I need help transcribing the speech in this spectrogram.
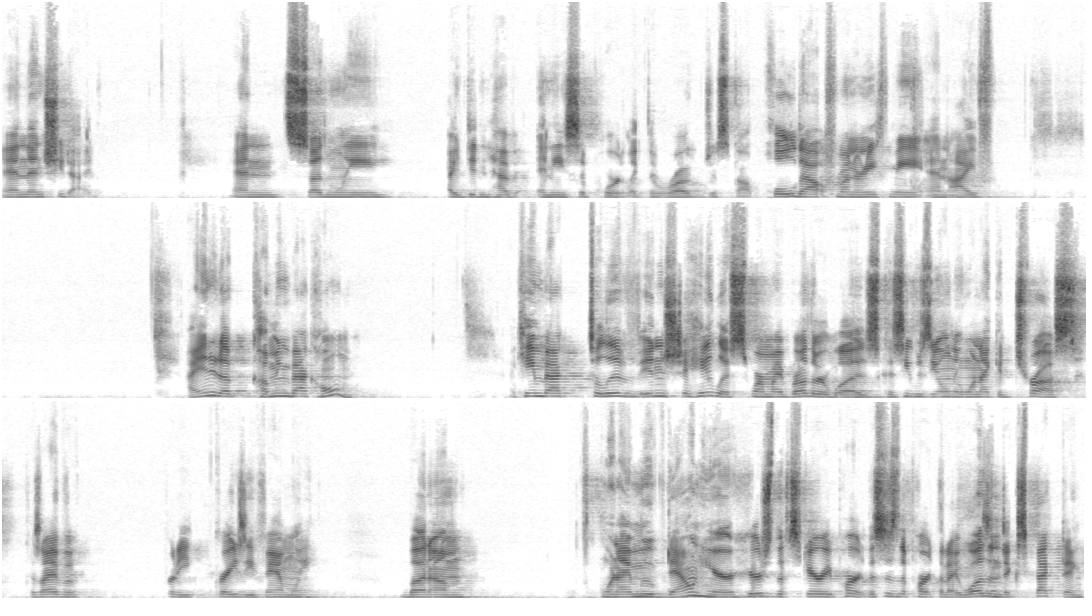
And then she died. And suddenly I didn't have any support. Like the rug just got pulled out from underneath me. And I, I ended up coming back home. I came back to live in Chehalis where my brother was because he was the only one I could trust because I have a pretty crazy family. But um, when I moved down here, here's the scary part. This is the part that I wasn't expecting.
